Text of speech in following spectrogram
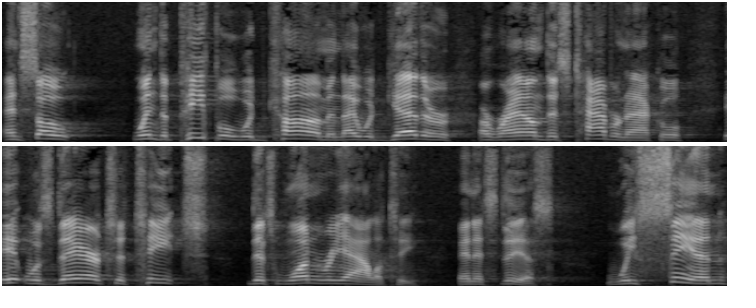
And so when the people would come and they would gather around this tabernacle, it was there to teach this one reality, and it's this we sin,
